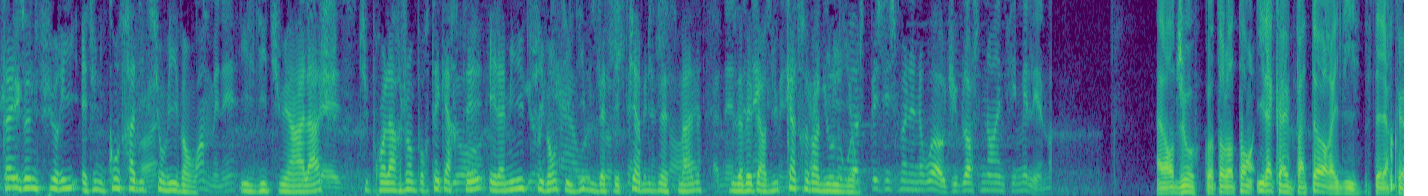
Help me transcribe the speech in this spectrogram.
Tyson Fury est une contradiction vivante. Il dit tu es un lâche, tu prends l'argent pour t'écarter, et la minute suivante il dit vous êtes les pires businessmen, vous avez perdu 90 millions. Alors Joe, quand on l'entend, il a quand même pas tort, Eddie. C'est-à-dire que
